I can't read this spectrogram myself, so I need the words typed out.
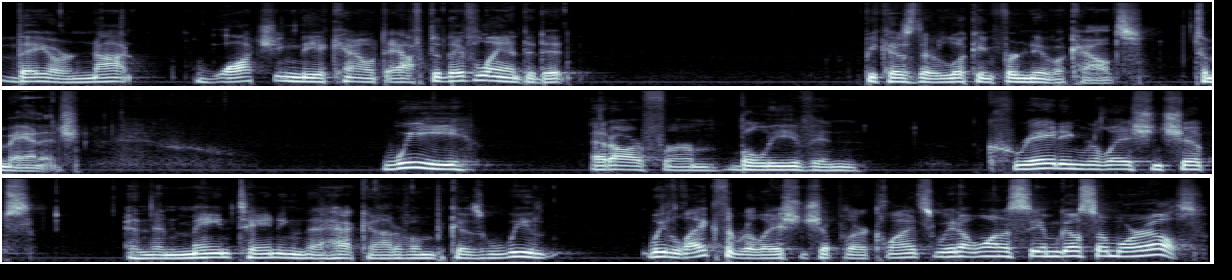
they are not watching the account after they've landed it because they're looking for new accounts to manage. We at our firm believe in creating relationships and then maintaining the heck out of them because we we like the relationship with our clients. We don't want to see them go somewhere else.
